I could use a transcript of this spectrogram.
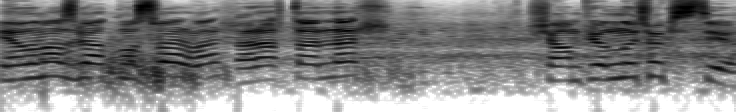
inanılmaz bir atmosfer var. Taraftarlar şampiyonluğu çok istiyor.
